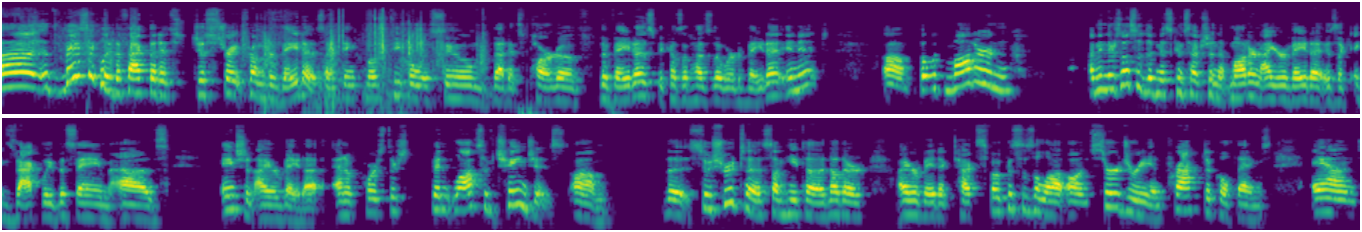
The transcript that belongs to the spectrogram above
Uh, it's basically the fact that it's just straight from the Vedas. I think most people assume that it's part of the Vedas because it has the word Veda in it. Um, but with modern, I mean, there's also the misconception that modern Ayurveda is like exactly the same as ancient Ayurveda. And of course, there's been lots of changes. Um, the Sushruta Samhita, another Ayurvedic text, focuses a lot on surgery and practical things. And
